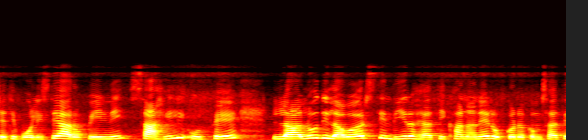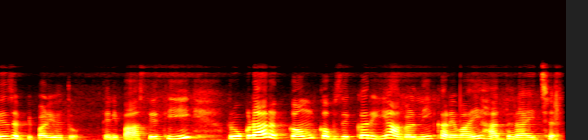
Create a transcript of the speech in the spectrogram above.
જેથી પોલીસે આરોપીની સાહિલી ઉર્ફે લાલુ દિલાવર સિંધી રહ્યાથી ખાનાને રોકડ રકમ સાથે ઝડપી પાડ્યો હતો. તેની પાસેથી રોકડા રકમ કબજે કરી આગળની કાર્યવાહી હાથ ધરાઈ છે.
